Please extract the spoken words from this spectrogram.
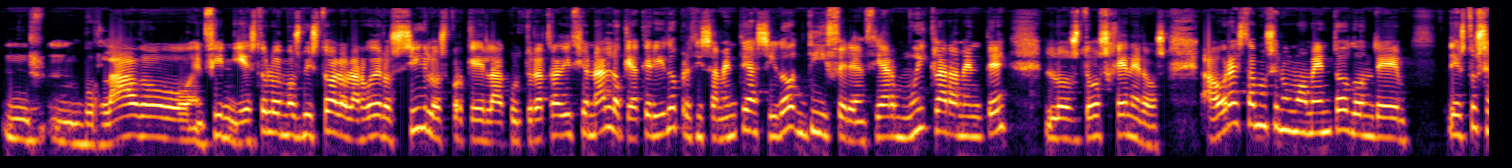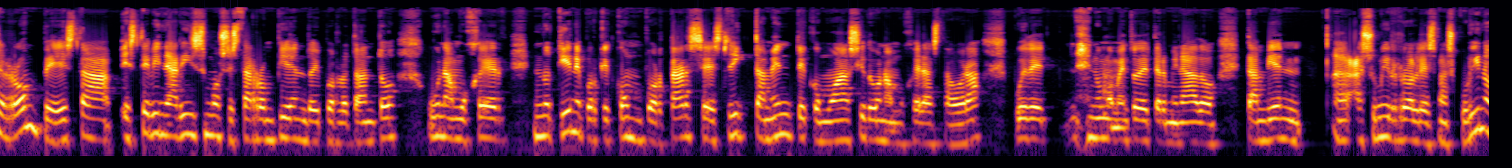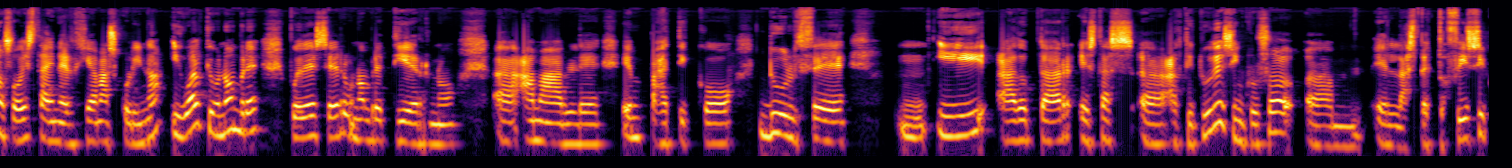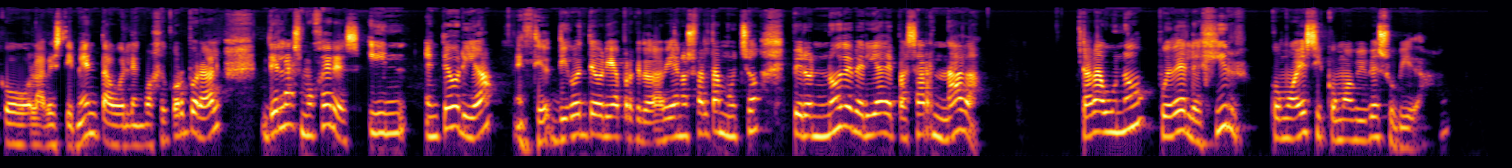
Mm, burlado, en fin, y esto lo hemos visto a lo largo de los siglos, porque la cultura tradicional lo que ha querido precisamente ha sido diferenciar muy claramente los dos géneros. Ahora estamos en un momento donde esto se rompe, esta, este binarismo se está rompiendo y por lo tanto una mujer no tiene por qué comportarse estrictamente como ha sido una mujer hasta ahora, puede en un momento determinado también asumir roles masculinos o esta energía masculina, igual que un hombre puede ser un hombre tierno, amable, empático, dulce mm, y adoptar estas actitudes, incluso el aspecto físico o la vestimenta o el lenguaje corporal de las mujeres. Y en teoría, digo en teoría porque todavía nos falta mucho, pero no debería de pasar nada. Cada uno puede elegir cómo es y cómo vive su vida.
